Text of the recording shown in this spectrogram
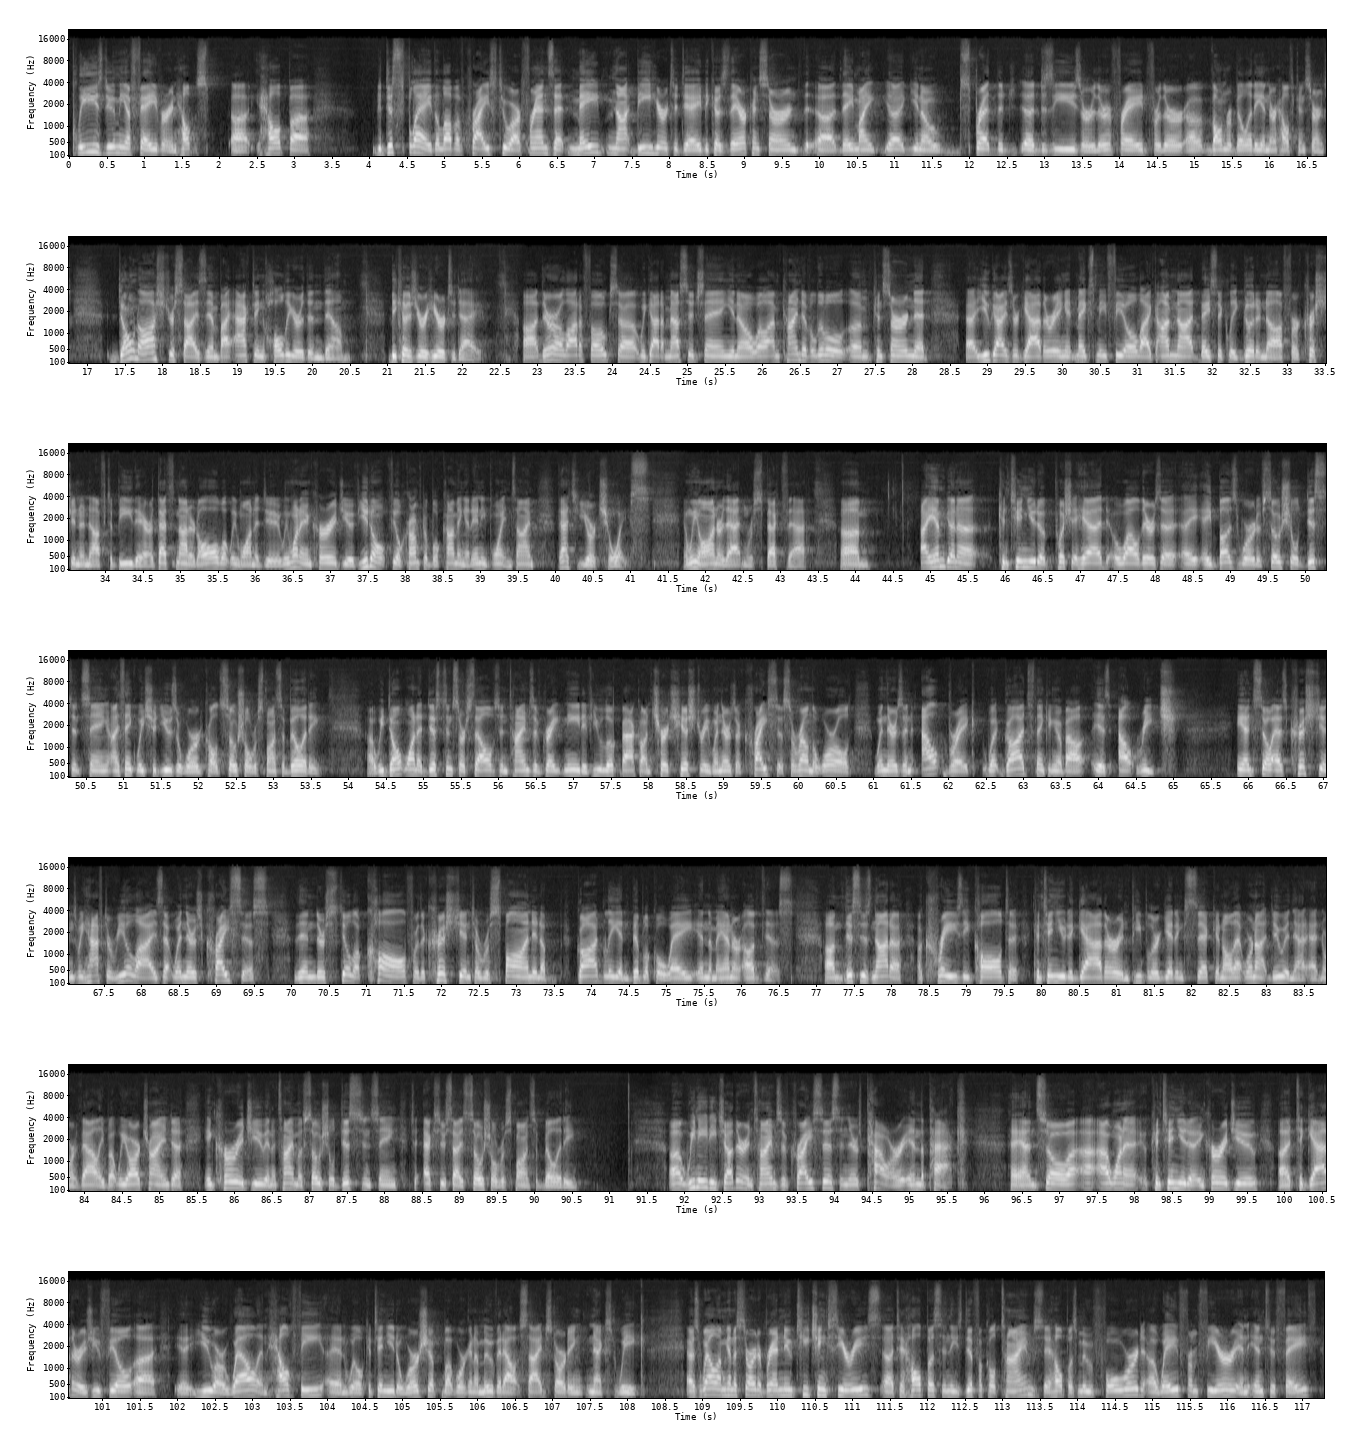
Please do me a favor and help uh, help uh, display the love of Christ to our friends that may not be here today because they're concerned uh, they might, uh, you know, spread the uh, disease or they're afraid for their uh, vulnerability and their health concerns. Don't ostracize them by acting holier than them because you're here today. Uh, there are a lot of folks, uh, we got a message saying, you know, well, I'm kind of a little um, concerned that uh, you guys are gathering. It makes me feel like I'm not basically good enough or Christian enough to be there. That's not at all what we want to do. We want to encourage you. If you don't feel comfortable coming at any point in time, that's your choice. And we honor that and respect that. Um, I am going to continue to push ahead while there's a, a, a buzzword of social distancing. I think we should use a word called social responsibility. Uh, we don't want to distance ourselves in times of great need. If you look back on church history, when there's a crisis around the world, when there's an outbreak, what God's thinking about is outreach. And so, as Christians, we have to realize that when there's crisis, then there's still a call for the Christian to respond in a godly and biblical way in the manner of this. Um, this is not a, a crazy call to continue to gather and people are getting sick and all that. We're not doing that at North Valley, but we are trying to encourage you in a time of social distancing to exercise social responsibility. Uh, we need each other in times of crisis, and there's power in the pack. And so uh, I, I want to continue to encourage you uh, to gather as you feel uh, you are well and healthy, and we'll continue to worship, but we're going to move it outside starting next week. As well, I'm going to start a brand new teaching series uh, to help us in these difficult times, to help us move forward away from fear and into faith.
